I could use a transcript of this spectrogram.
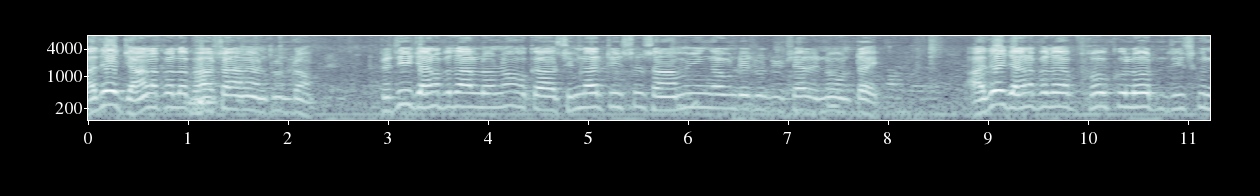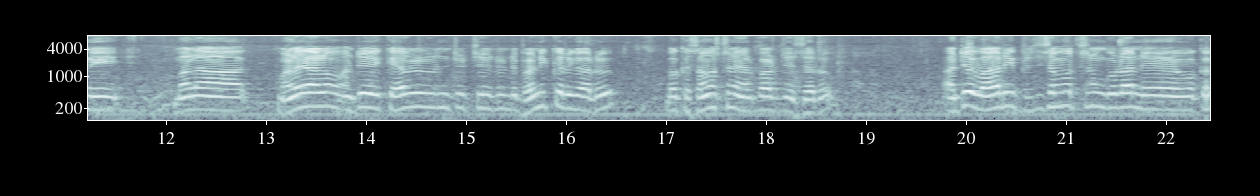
అదే జానపద భాష అని అంటుంటాం. ప్రతి జానపదాల్లోనూ ఒక సిమిలారిటీస్ సామాన్యంగా ఉండేటువంటి విషయాలు ఎన్నో ఉంటాయి. అదే జానపద ఫోక్లో తీసుకుని మన మలయాళం అంటే కేరళ నుంచి వచ్చినటువంటి భణిక్కర్ గారు ఒక సంస్థను ఏర్పాటు చేశారు. అంటే వారి ప్రతి సంవత్సరం కూడా నే ఒక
